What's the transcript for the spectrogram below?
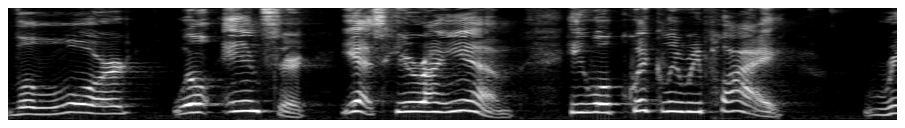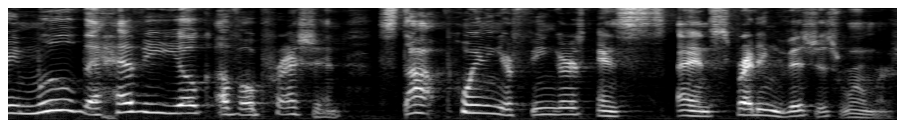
the Lord will answer. Yes, here I am. He will quickly reply. Remove the heavy yoke of oppression. Stop pointing your fingers and, and spreading vicious rumors.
